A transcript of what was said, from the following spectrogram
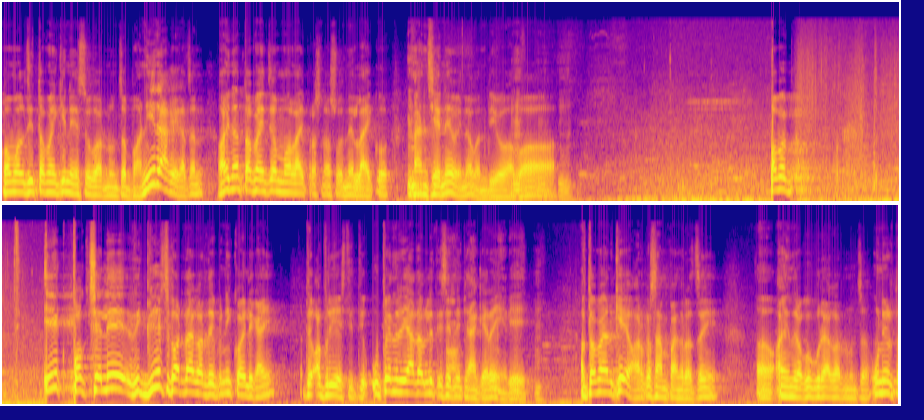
कमलजी तपाईँ किन यसो गर्नुहुन्छ? भनिराखेका छन्। होइन तपाईँ चाहिँ मलाई प्रश्न सोध्ने लायकको मान्छे नै होइन भनिदियो। अब अब एक पक्षले रिग्रेस गर्दा गर्दै पनि कहिलेकाहीँ त्यो अप्रिय स्थिति उपेन्द्र यादवले त्यसरी नै फ्याँकेर हिँडे। अब तपाईँहरू के हर्क साम्पाङ र चाहिँ ऐन्द्रको कुरा गर्नुहुन्छ? उनीहरू त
